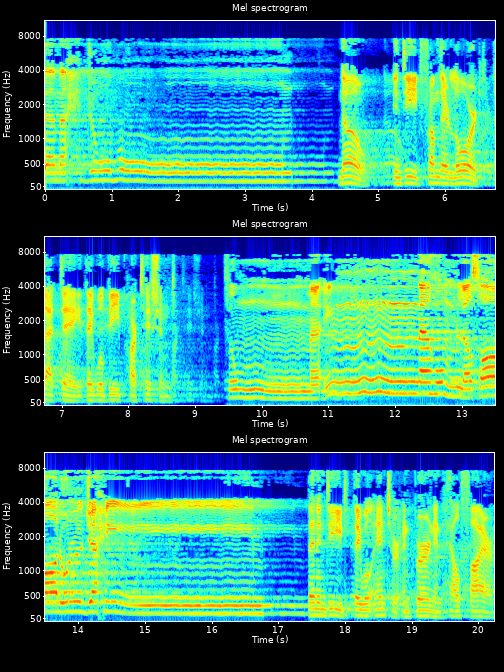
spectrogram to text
لمحجوبون No, indeed from their Lord that day they will be partitioned. ثم انهم لصال الجحيم Then indeed they will enter and burn in hell fire.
